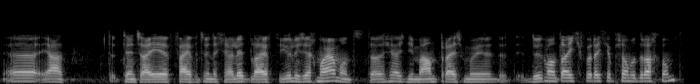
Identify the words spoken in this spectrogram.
Eh, ja, tenzij je 25 jaar lid blijft jullie, zeg maar. Want dat is juist die maandprijs, moet je, het duurt wel een tijdje voordat je op zo'n bedrag komt.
